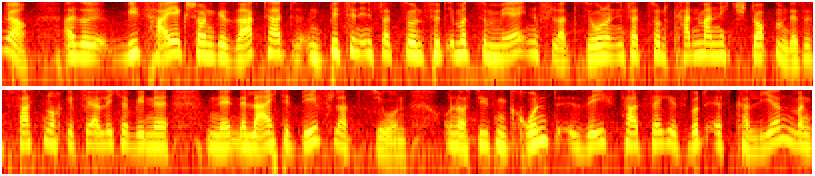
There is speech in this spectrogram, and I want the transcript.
Ja, also wie es Hayek schon gesagt hat, ein bisschen Inflation führt immer zu mehr Inflation und Inflation kann man nicht stoppen. Das ist fast noch gefährlicher wie eine, eine, eine leichte Deflation. Und aus diesem Grund sehe ich es tatsächlich, es wird eskalieren. Man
